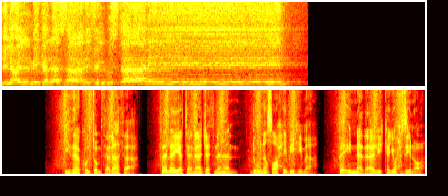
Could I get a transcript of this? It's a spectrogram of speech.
للعلم كالأزهار في البستان. إذا كنتم ثلاثة فلا يتناجى اثنان دون صاحبهما فإن ذلك يحزنه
